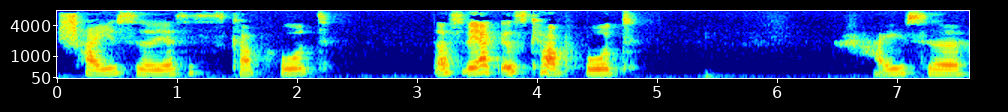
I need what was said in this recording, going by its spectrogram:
Scheiße, jetzt ist es kaputt. Das Werk ist kaputt. Scheiße.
